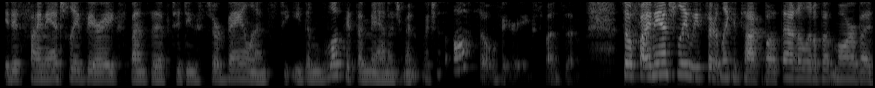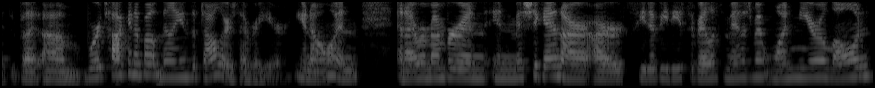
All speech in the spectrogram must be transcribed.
it is financially very expensive to do surveillance, to even look at the management, which is also very expensive. So financially, we certainly can talk about that a little bit more, but but um, we're talking about millions of dollars every year, you know. And and I remember in in Michigan, our our CWD surveillance management one year alone,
